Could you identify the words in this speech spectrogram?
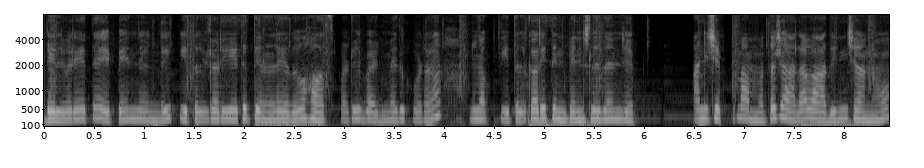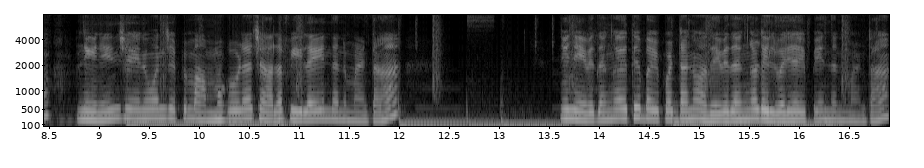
డెలివరీ అయితే అయిపోయిందండి. పీతల కర్రీ అయితే తినలేదు. హాస్పిటల్ బెడ్ మీద కూడా నువ్వు నాకు పీతల కర్రీ తినిపించలేదని చెప్పి అని చెప్పి మా అమ్మతో చాలా వాదించాను. నేనేం చేయను అని చెప్పి మా అమ్మ కూడా చాలా ఫీల్ అయ్యిందనమాట నేను ఏ విధంగా అయితే భయపడ్డానో అదే విధంగా డెలివరీ అయిపోయిందనమాట.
